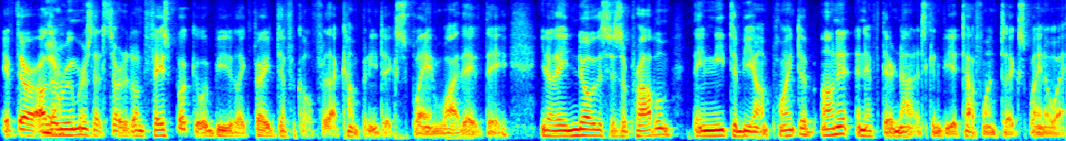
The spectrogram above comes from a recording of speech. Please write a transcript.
if there are other Yeah. rumors that started on Facebook, it would be like very difficult for that company to explain why they they you know they know this is a problem. They need to be on point on it, and if they're not, it's going to be a tough one to explain away.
